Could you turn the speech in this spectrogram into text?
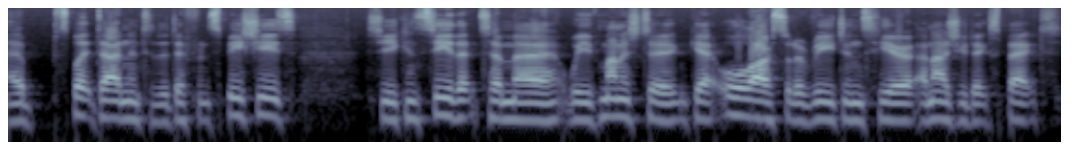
uh, split down into the different species. So you can see that um, uh, we've managed to get all our sort of regions here, and as you'd expect,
